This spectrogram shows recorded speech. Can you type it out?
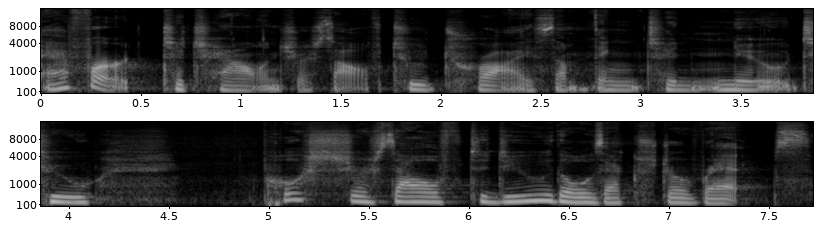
effort to challenge yourself, to try something to new, to push yourself to do those extra reps,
